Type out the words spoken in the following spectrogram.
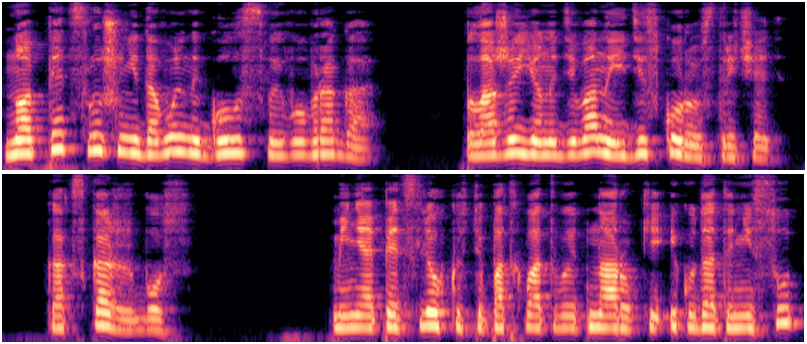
но опять слышу недовольный голос своего врага. «Положи ее на диван и иди скорую встречать. Как скажешь, босс». Меня опять с легкостью подхватывают на руки и куда-то несут,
